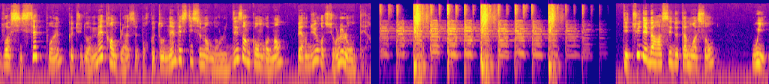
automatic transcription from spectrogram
Voici sept points que tu dois mettre en place pour que ton investissement dans le désencombrement perdure sur le long terme. T'es-tu débarrassé de ta moisson? Oui,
